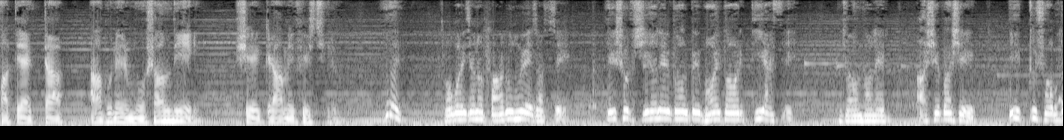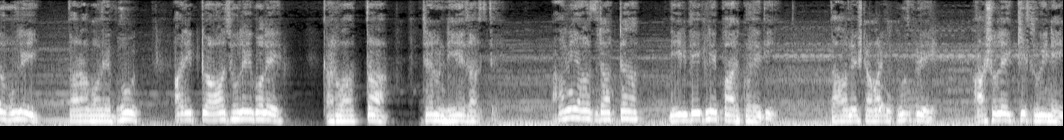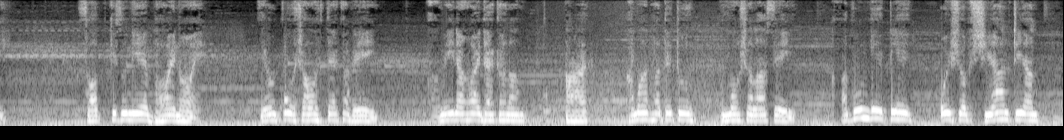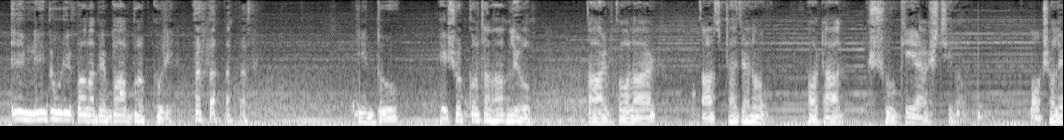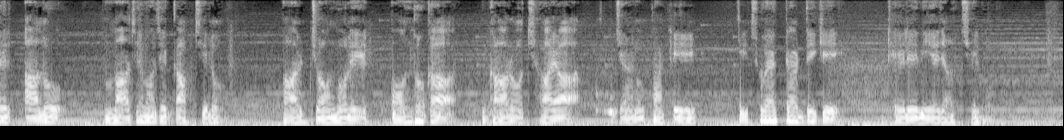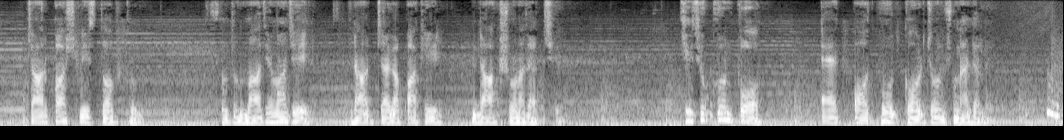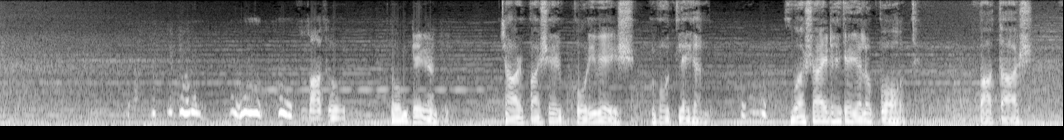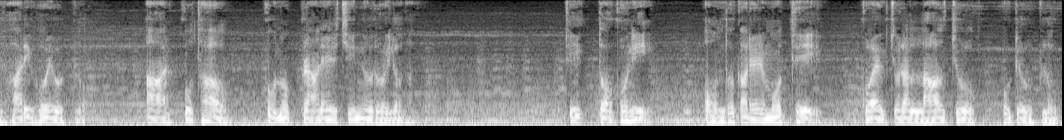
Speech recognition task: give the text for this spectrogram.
হাতে একটা আগুনের মশাল দিয়ে সে গ্রামে ফিরছিল। সবাই যেন পাগল হয়ে যাচ্ছে। এসব শিয়ালের গল্পে ভয় পাওয়ার কি আছে? জঙ্গলের আশেপাশে একটু শব্দ হলেই তারা বলে, ভূত, আর একটু আওয়াজ হলেই বলে, কারও আত্মা যেন নিয়ে যাচ্ছে। আমি আজ রাতটা নির্বিঘ্নে পার করে দিই। তাহলে সবাই বুঝবে আসলে কিছুই নেই। সব কিছু নিয়ে ভয় নয়। কেউ কেউ সাহস দেখাবেই। আমি না হয় দেখালাম। আর আমার হাতে তো মশাল আছেই। আগুন দেখলে ওইসব শিয়াল টিয়াল এমনি দৌড়ে পালাবে বাপ বাপ করে। কিন্তু এসব কথা ভাবলেও তার গলার কাজটা যেন হঠাৎ শুকিয়ে আসছিল। মশালের আলো মাঝে মাঝে কাঁপছিল। আর জঙ্গলের অন্ধকার, গাঢ় ছায়া যেন তাকে কিছু একটার দিকে ঠেলে নিয়ে যাচ্ছিল। চারপাশ নিস্তব্ধ। শুধু মাঝে মাঝে রাত জাগা পাখির ডাক শোনা যাচ্ছে। কিছুক্ষণ পর এক অদ্ভুত গর্জন শোনা গেল। মাধব থমকে গেল। চারপাশের পরিবেশ বদলে গেল। কুয়াশায় ঢেকে গেল পথ। বাতাস ভারী হয়ে উঠল। আর কোথাও কোনো প্রাণের চিহ্ন রইল না। ঠিক তখনই অন্ধকারের মধ্যে কয়েক জোড়া লাল চোখ ফুটে উঠল।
